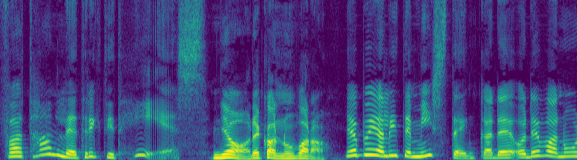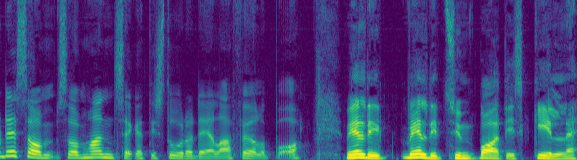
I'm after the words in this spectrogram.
För att han lät riktigt hes. ja, det kan nog vara. Jag började lite misstänka det och det var nog det som, som han säkert i stora delar föll på. Väldigt, väldigt sympatisk kille.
